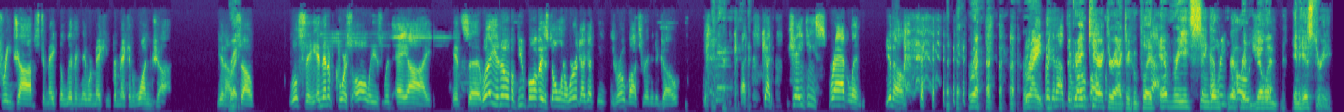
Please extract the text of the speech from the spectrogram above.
three jobs to make the living they were making for making one job. You know, right. so we'll see. And then of course always with AI, it's uh, well, you know, if you boys don't want to work, I got these robots ready to go. got, got GD Spradlin you know. right, right. Bringing out the, the great robot. character actor who played yeah. every single every corporate coach, villain yeah. in history.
